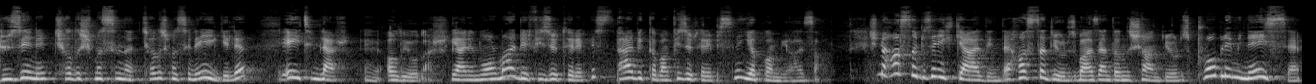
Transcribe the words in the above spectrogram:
düzenin çalışmasını çalışmasıyla ilgili eğitimler e, alıyorlar. Yani normal bir fizyoterapist pelvik taban fizyoterapisini yapamıyor Hazan. Şimdi hasta bize ilk geldiğinde hasta diyoruz bazen danışan diyoruz. Problemi neyse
